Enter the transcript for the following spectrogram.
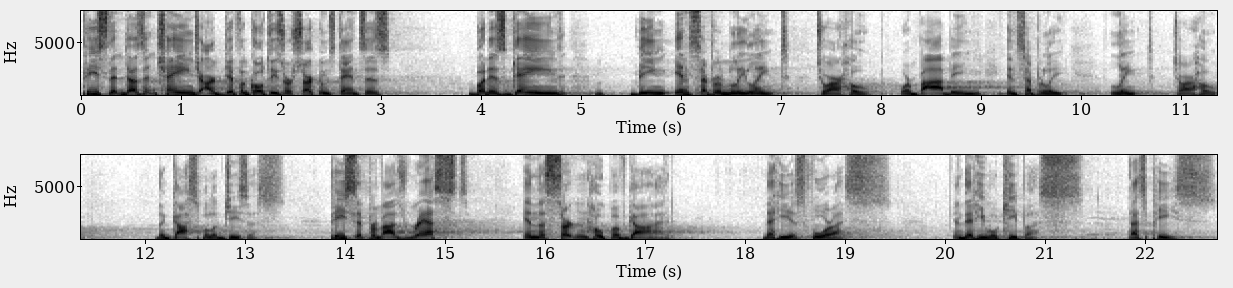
Peace that doesn't change our difficulties or circumstances, but is gained being inseparably linked to our hope, or by being inseparably linked to our hope the gospel of Jesus. Peace that provides rest in the certain hope of God that He is for us and that He will keep us. That's peace.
